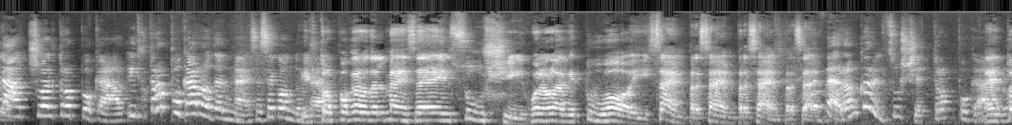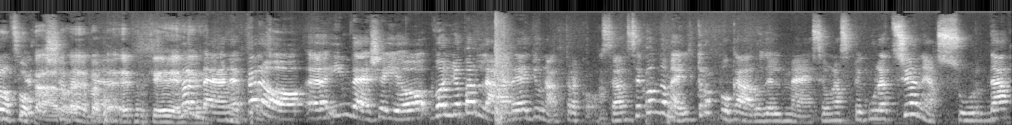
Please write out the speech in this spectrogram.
allaccio al troppo caro. Il troppo caro del mese, secondo Il te? troppo caro del mese è il sushi, quello là che tu vuoi, sempre, sempre, sempre, È sempre. vero, ancora il sushi è troppo caro. È troppo caro, eh, perché. Perché... Va bene, però eh, invece io voglio parlare di un'altra cosa. Secondo me il troppo caro del mese, una speculazione assurda,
